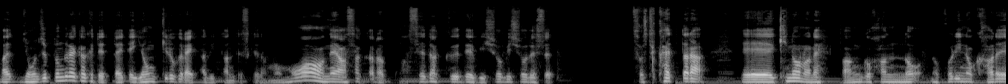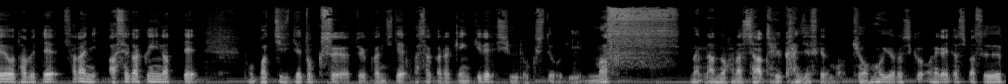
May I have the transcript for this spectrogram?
まあ、40分くらいかけてだいたい4キロくらい歩いたんですけども、もうね、朝から汗だくでびしょびしょです。そして帰ったら、えー、昨日のね、晩ご飯の残りのカレーを食べて、さらに汗だくになって、もうバッチリデトックスという感じで、朝から元気で収録しております。ま、何の話だという感じですけども、今日もよろしくお願いいたします。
